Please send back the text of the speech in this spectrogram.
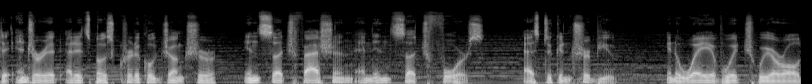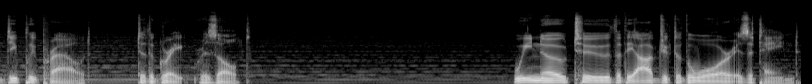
to enter it at its most critical juncture in such fashion and in such force as to contribute, in a way of which we are all deeply proud, to the great result. We know, too, that the object of the war is attained,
